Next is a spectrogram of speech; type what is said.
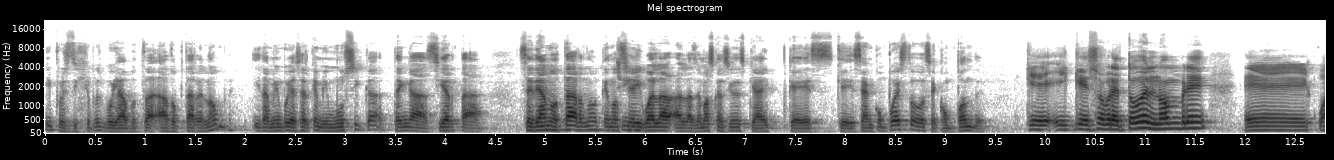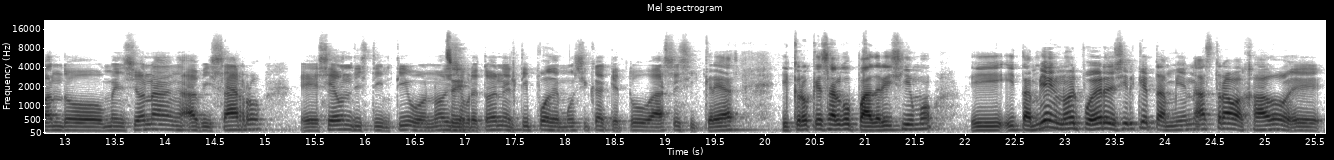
Y pues dije, pues voy a adoptar el nombre. Y también voy a hacer que mi música tenga cierta, se dé a notar, ¿no? Que no sea igual a, las demás canciones que, hay, que, es, que se han compuesto o se componen. Que, y que sobre todo el nombre, eh, cuando mencionan a Bizarro, eh, sea un distintivo, ¿no? Y sobre todo en el tipo de música que tú haces y creas. Y creo que es algo padrísimo. Y, y también, ¿no? El poder decir que también has trabajado eh,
